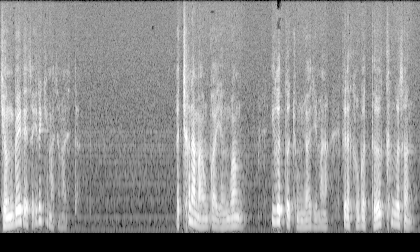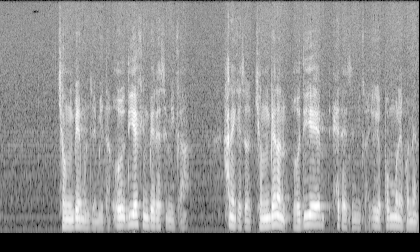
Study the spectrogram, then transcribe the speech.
경배에 대해서 이렇게 말씀하셨다. 천하 만국과 영광 이것도 중요하지만 그러나 그보다 더 큰 것은 경배 문제입니다. 어디에 경배를 했습니까? 하나님께서 경배는 어디에 해라 했습니까? 여기 본문에 보면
